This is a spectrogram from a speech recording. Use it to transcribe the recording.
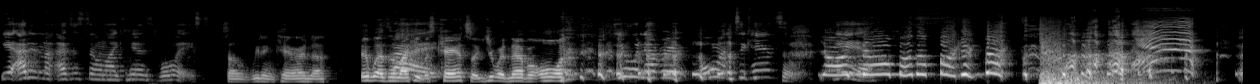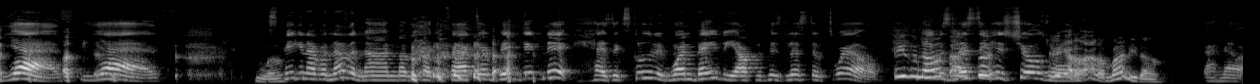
Yeah, I didn't. I just don't like his voice. So we didn't care enough. It wasn't like he was canceled. You were never on. You were never on to cancel. Y'all Yeah. know motherfucking fact. yes, yes. well, Speaking of another non-motherfucking factor, Big Dick Nick has excluded one baby off of his list of twelve. he's a He was listing his children. He got a lot of money though. I know.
